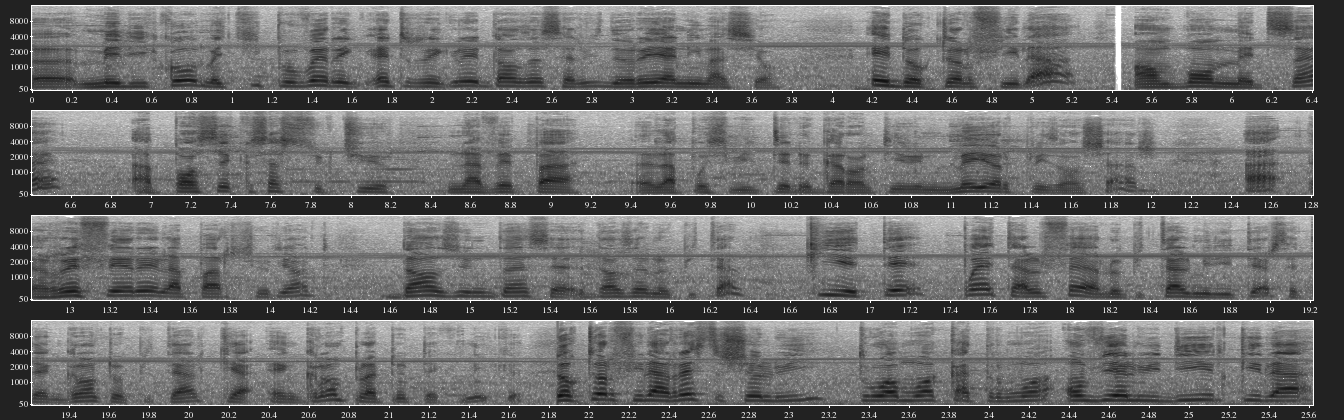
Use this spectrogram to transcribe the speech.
euh, médicaux, mais qui pouvaient être réglés dans un service de réanimation. Et docteur Fila, en bon médecin, a pensé que sa structure n'avait pas la possibilité de garantir une meilleure prise en charge, a référé la parturiente dans, dans un hôpital qui était prête à le faire. L'hôpital militaire, c'est un grand hôpital qui a un grand plateau technique. Docteur Fila reste chez lui, trois mois, quatre mois. On vient lui dire qu'il a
